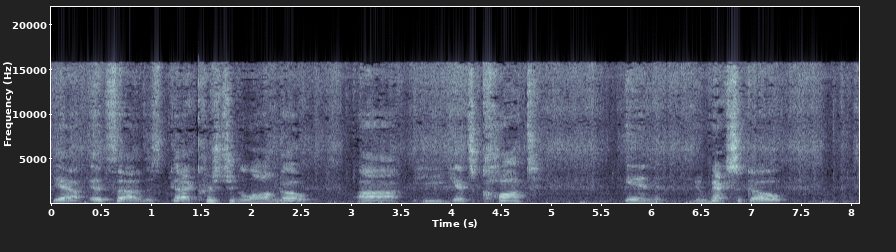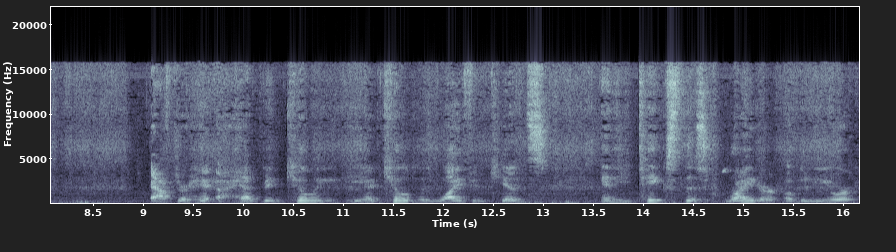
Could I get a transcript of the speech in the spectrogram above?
yeah, it's uh, this guy Christian Longo. Uh, he gets caught in New Mexico after he had been killing. He had killed his wife and kids, and he takes this writer of the New York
